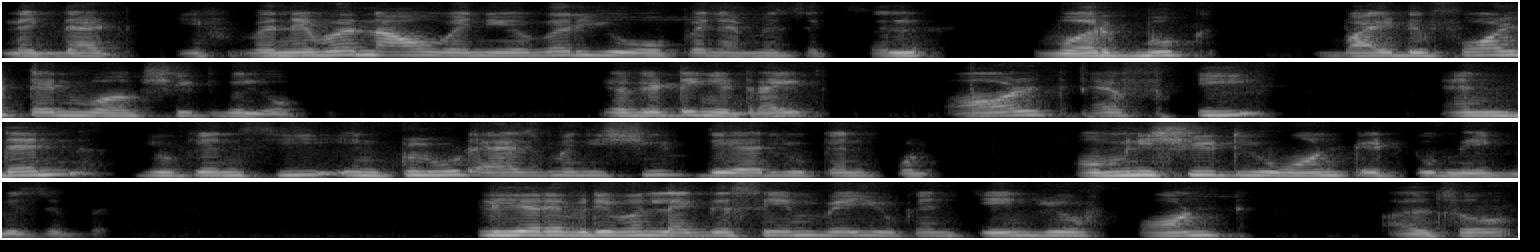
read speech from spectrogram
like that. If whenever now whenever you open ms excel workbook by default 10 worksheet will open. You're getting it right? Alt ft and then you can see include as many sheet there you can put how many sheet you want it to make visible. Clear everyone like the same way you can change your font also.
